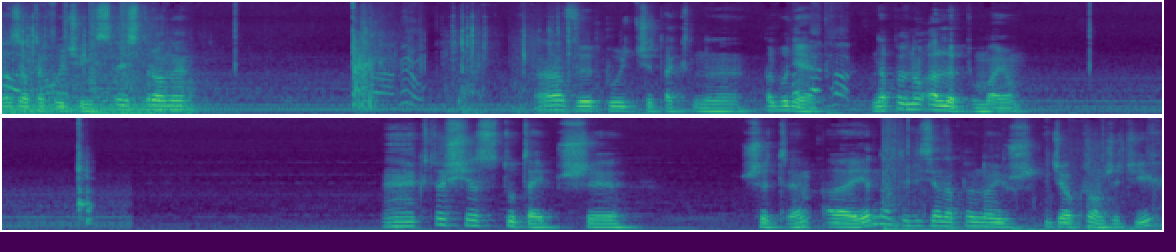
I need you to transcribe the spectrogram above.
No, zaatakujcie ich z tej strony. A wy pójdźcie tak na... Albo nie. Na pewno Aleppo mają. E, ktoś jest tutaj przy, przy tym, ale jedna dywizja na pewno już idzie okrążyć ich.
